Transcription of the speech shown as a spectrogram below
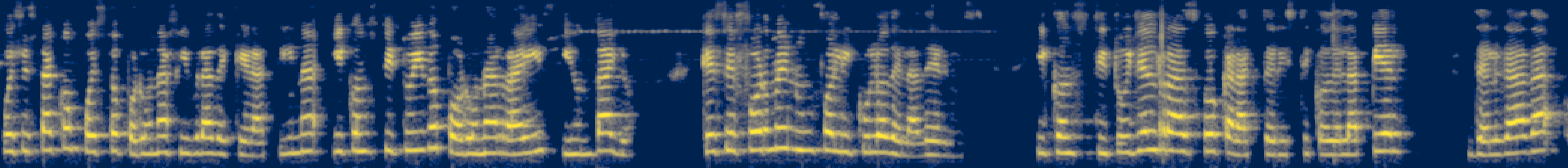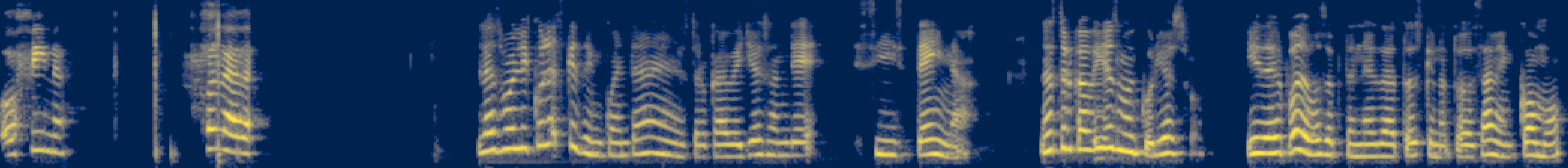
Pues está compuesto por una fibra de queratina y constituido por una raíz y un tallo, que se forma en un folículo de la dermis y constituye el rasgo característico de la piel, delgada o fina. Las moléculas que se encuentran en nuestro cabello son de cisteína. Nuestro cabello es muy curioso y de él podemos obtener datos que no todos saben, como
